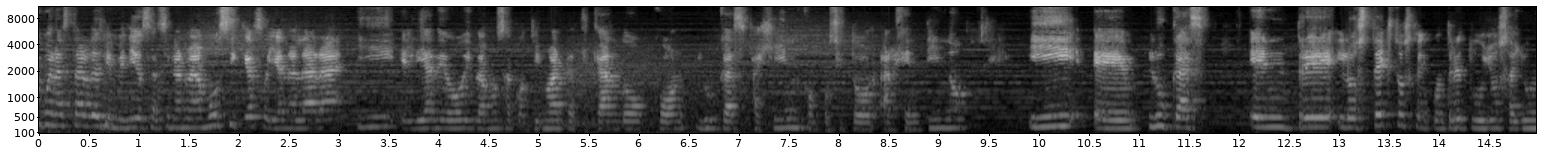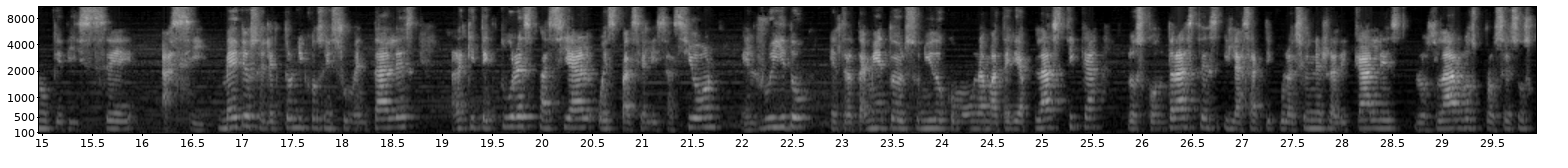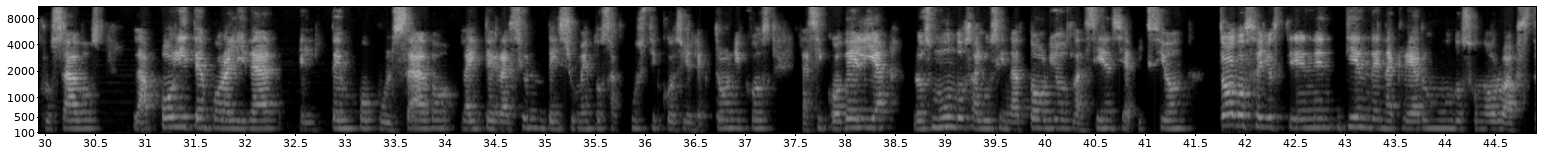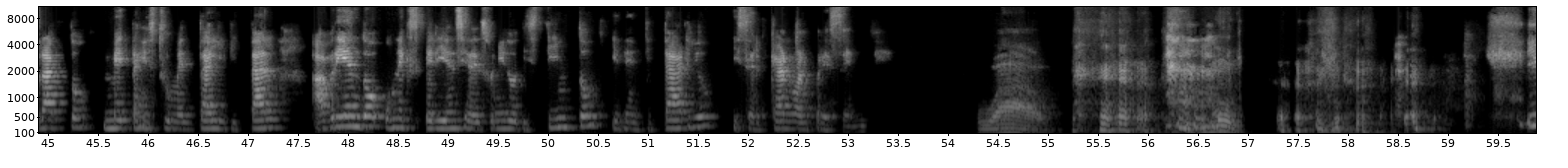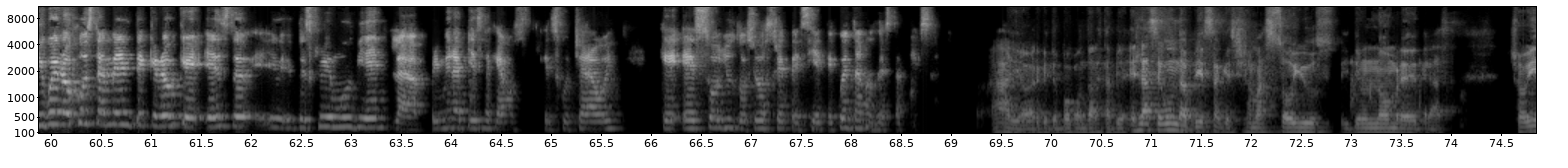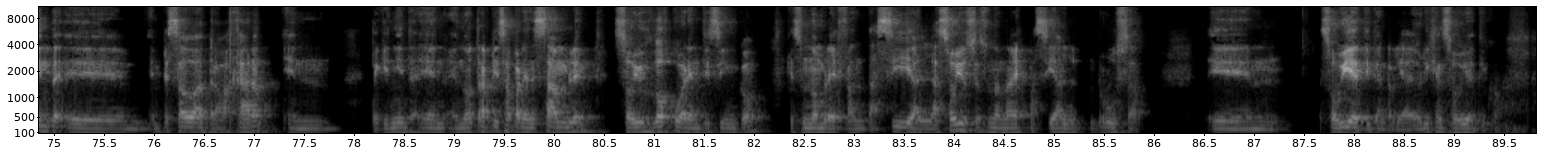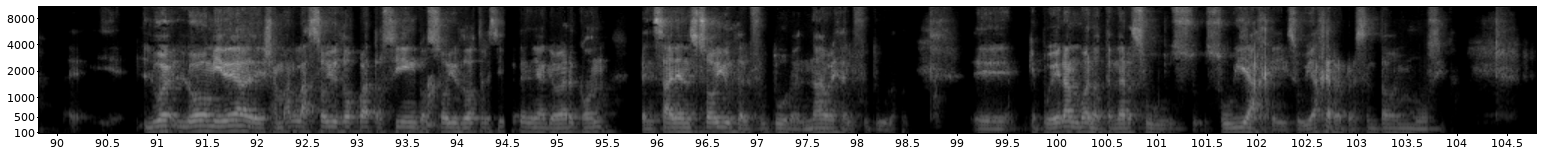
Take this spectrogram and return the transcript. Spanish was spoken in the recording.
Muy buenas tardes, bienvenidos a Una Nueva Música. Soy Ana Lara y el día de hoy vamos a continuar platicando con Lucas Fajín, compositor argentino. Y eh, Lucas, entre los textos que encontré tuyos hay uno que dice así, medios electrónicos e instrumentales arquitectura espacial o espacialización, el ruido, el tratamiento del sonido como una materia plástica, los contrastes y las articulaciones radicales, los largos procesos cruzados, la politemporalidad, el tempo pulsado, la integración de instrumentos acústicos y electrónicos, la psicodelia, los mundos alucinatorios, la ciencia ficción, todos ellos tienden a crear un mundo sonoro abstracto, meta instrumental y vital, abriendo una experiencia de sonido distinto, identitario y cercano al presente. ¡Wow! Mucho. Y bueno, justamente creo que esto eh, describe muy bien la primera pieza que vamos a escuchar hoy, que es Soyuz 2237. Cuéntanos de esta pieza. Ay, a ver qué te puedo contar esta pieza. Es la segunda pieza que se llama Soyuz y tiene un nombre detrás. Yo había eh, empezado a trabajar en, pequeñita, en, otra pieza para ensamble, Soyuz 245, que es un nombre de fantasía. La Soyuz es una nave espacial rusa, em, soviética en realidad, de origen soviético. Eh, luego, luego, mi idea de llamarla Soyuz 245, Soyuz 235 tenía que ver con pensar en Soyuz del futuro, en naves del futuro. Eh, que pudieran, bueno, tener su, su, viaje y su viaje representado en música.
